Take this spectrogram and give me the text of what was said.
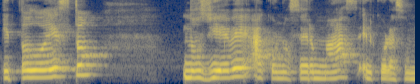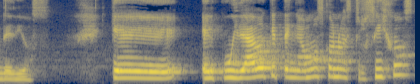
que todo esto nos lleve a conocer más el corazón de Dios. Que el cuidado que tengamos con nuestros hijos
